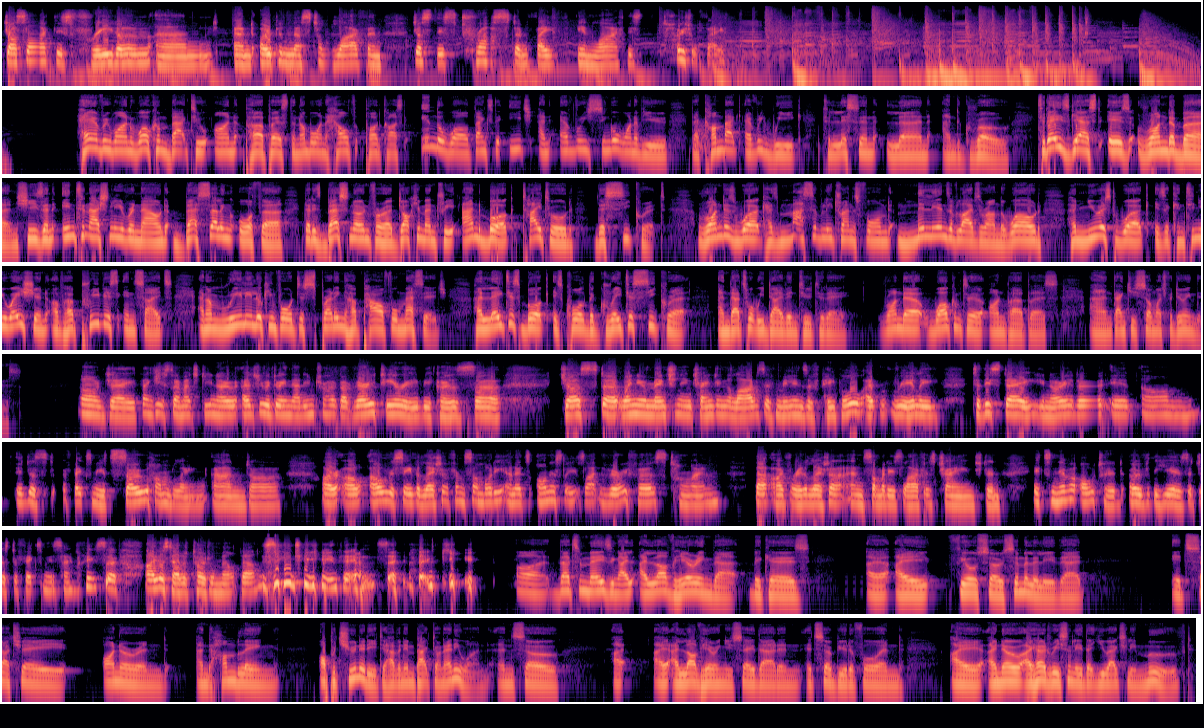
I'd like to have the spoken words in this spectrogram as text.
just like this freedom and and openness to life and just this trust and faith in life, this total faith. Hey everyone, welcome back to On Purpose, the number one health podcast in the world. Thanks to each and every single one of you that come back every week to listen, learn, and grow. Today's guest is Rhonda Byrne. She's an internationally renowned best-selling author that is best known for her documentary and book titled The Secret. Rhonda's work has massively transformed millions of lives around the world. Her newest work is a continuation of her previous insights, and I'm really looking forward to spreading her powerful message. Her latest book is called The Greatest Secret, and that's what we dive into today. Rhonda, welcome to On Purpose, and thank you so much for doing this. Oh, Jay, thank you so much. Do you know, as you were doing that intro, I got very teary because uh, just uh, when you're mentioning changing the lives of millions of people, it really, to this day, you know, it it um, it just affects me. It's so humbling, and uh, I, I'll, I'll receive a letter from somebody, and it's honestly, it's like the very first time that I've read a letter and somebody's life has changed and it's never altered over the years. It just affects me the same way. So I just had a total meltdown listening to you then. So thank you. Uh, that's amazing. I, I love hearing that because I, I feel so similarly that it's such a honor and and humbling opportunity to have an impact on anyone. And so I, I, I love hearing you say that and it's so beautiful. And I I know I heard recently that you actually moved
